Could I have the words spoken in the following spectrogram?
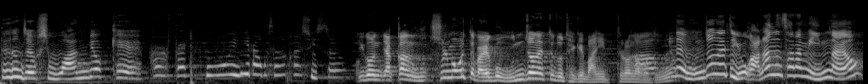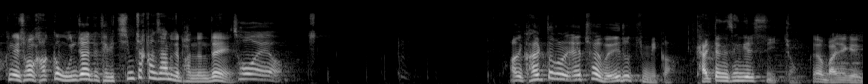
내 남자 역시 완벽해 perfect boy라고 생각할 수 있어요. 이건 약간 우- 술 먹을 때 말고 운전할 때도 되게 많이 아, 드러나거든요. 근데 운전할 때 욕 안 하는 사람이 있나요? 근데 저 가끔 운전할 때 되게 침착한 사람들 봤는데 저예요. 아니 갈등을 애초에 왜 일으킵니까? 갈등이 생길 수 있죠. 그냥 만약에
